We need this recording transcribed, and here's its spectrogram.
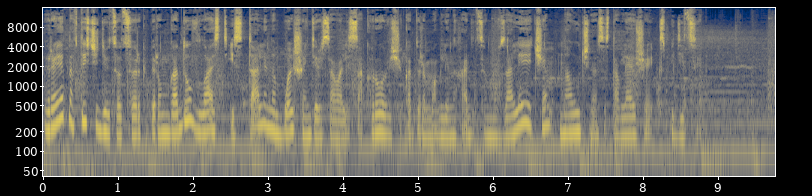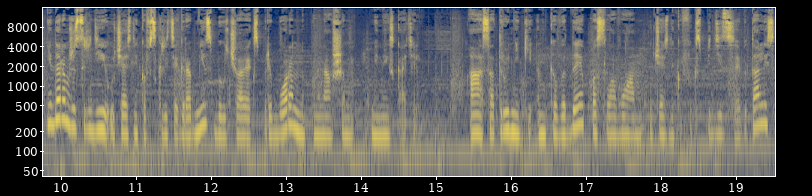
Вероятно, в 1941 году власть и Сталина больше интересовали сокровища, которые могли находиться в мавзолее, чем научная составляющая экспедиции. Недаром же среди участников вскрытия гробниц был человек с прибором, напоминавшим миноискатель. А сотрудники НКВД, по словам участников экспедиции, пытались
